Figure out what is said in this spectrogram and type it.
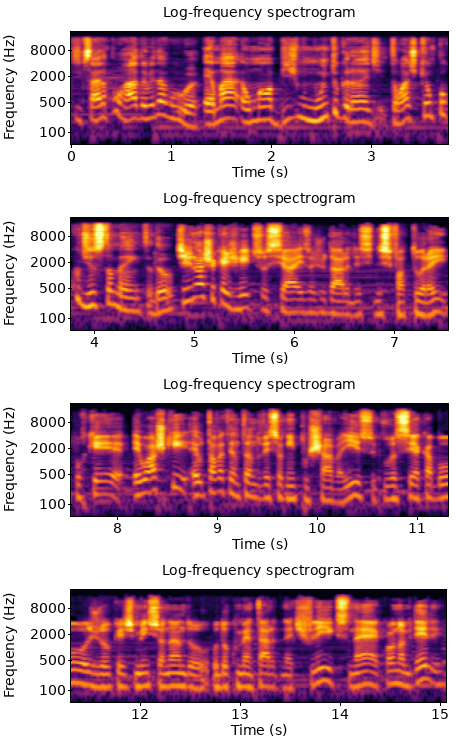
que sai na porrada no meio da rua. É uma, é um abismo muito grande. Então acho que é um pouco disso também, entendeu? Vocês não acham que as redes sociais ajudaram nesse, nesse fator aí? Porque eu acho que eu tava tentando ver se alguém puxava isso, que você acabou, Lucas, mencionando o documentário do Netflix, né? Qual é o nome dele?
